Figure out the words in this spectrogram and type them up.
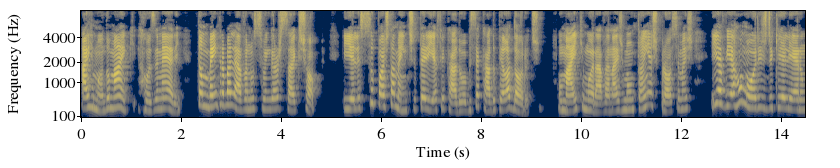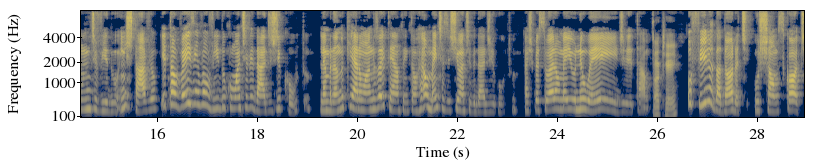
A irmã do Mike, Rosemary, também trabalhava no Swinger Psych Shop e ele supostamente teria ficado obcecado pela Dorothy. O Mike morava nas montanhas próximas e havia rumores de que ele era um indivíduo instável e talvez envolvido com atividades de culto. Lembrando que eram anos 80, então realmente existiam atividades de culto. As pessoas eram meio New Age e tal. Ok. O filho da Dorothy, o Sean Scott,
